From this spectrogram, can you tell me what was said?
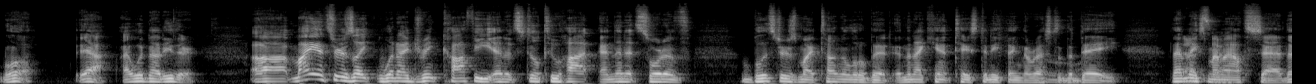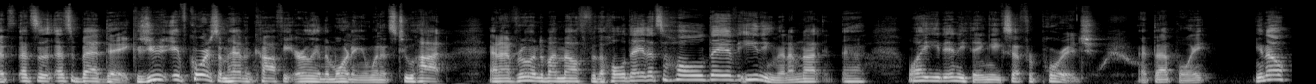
Well, yeah, I would not either. Uh, my answer is like when I drink coffee and it's still too hot, and then it sort of blisters my tongue a little bit, and then I can't taste anything the rest of the day. That makes my sad. mouth sad. That's that's a that's a bad day because you, of course, I'm having coffee early in the morning, and when it's too hot, and I've ruined my mouth for the whole day. That's a whole day of eating that I'm not. Uh, why eat anything except for porridge? At that point, you know,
